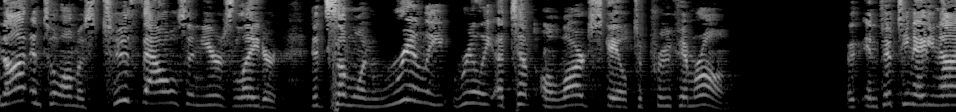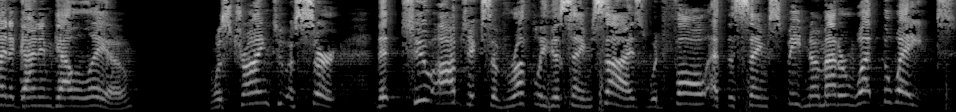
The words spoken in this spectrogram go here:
not until almost 2,000 years later did someone really, really attempt on a large scale to prove him wrong? In 1589, a guy named Galileo was trying to assert that two objects of roughly the same size would fall at the same speed no matter what the weight.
